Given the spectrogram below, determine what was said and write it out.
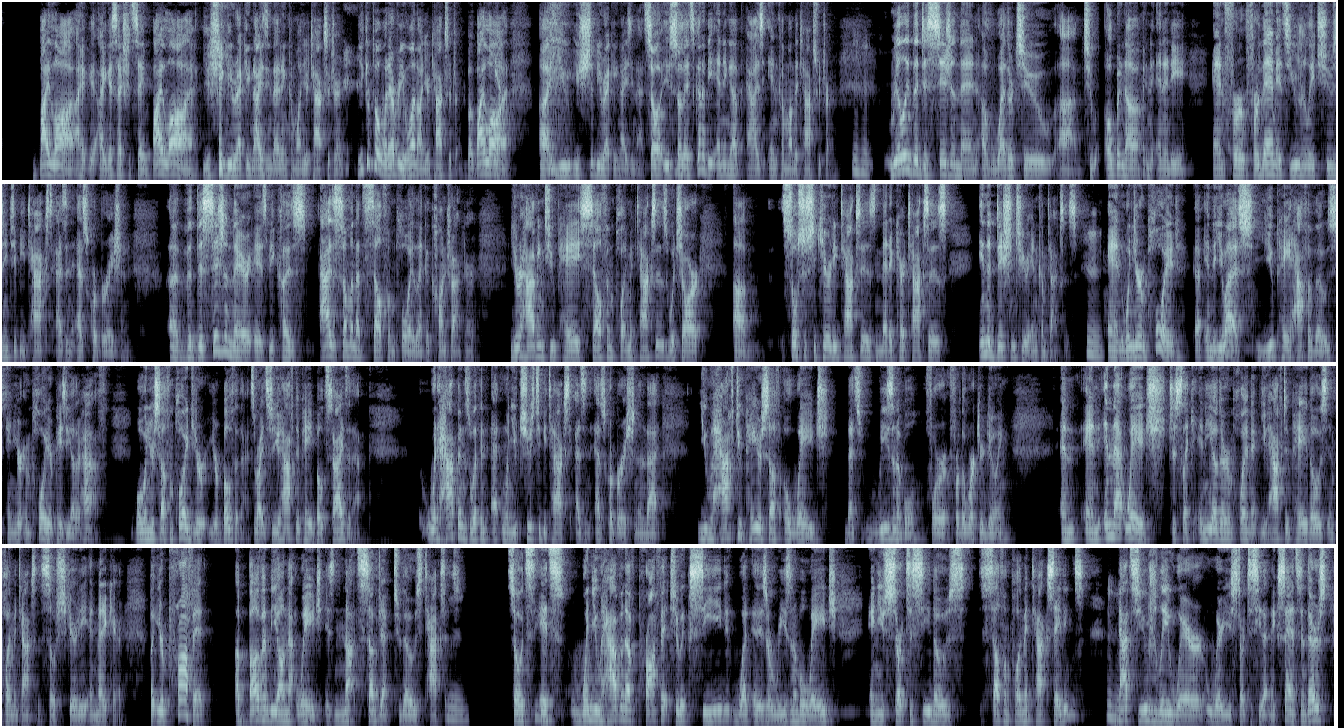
by law I, I guess i should say by law you should be recognizing that income on your tax return you can put whatever you want on your tax return but by law uh, you you should be recognizing that so so Mhm. it's going to be ending up as income on the tax return Mhm. Really the decision then of whether to uh, to open up an entity. And for for them it's usually choosing to be taxed as an s corporation. Uh, the decision there is because as someone that's self-employed like a contractor you're having to pay self-employment taxes which are um, social security taxes medicare taxes in addition to your income taxes Mm. and when you're employed uh, in the US, you pay half of those and your employer pays the other half. Well, when you're self-employed, you're you're both of that, right? So you have to pay both sides of that. What happens with an when you choose to be taxed as an S corporation in that you have to pay yourself a wage that's reasonable for for the work you're doing. And and in that wage, just like any other employment, you have to pay those employment taxes, Social Security and Medicare but your profit above and beyond that wage is not subject to those taxes. Mm. So it's Mm. it's when you have enough profit to exceed what is a reasonable wage and you start to see those self-employment tax savings, Mhm. that's usually where where you start to see that make sense. And there's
